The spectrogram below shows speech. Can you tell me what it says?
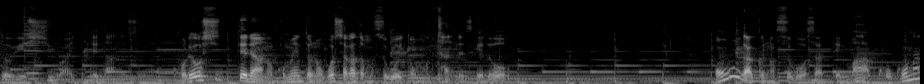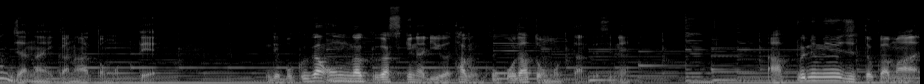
ドビュッシーは言ってたんですね。これを知ってるあのコメント残した方もすごいと思ったんですけど音楽の凄さってまあここなんじゃないかなと思って。で僕が音楽が好きな理由は多分ここだと思ったんですね。Apple Music とかまあ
